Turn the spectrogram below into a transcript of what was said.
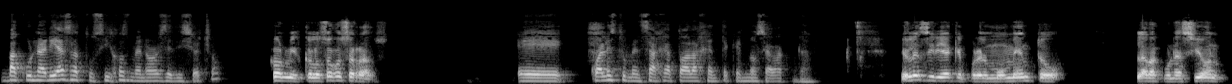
¿Vacunarías a tus hijos menores de 18? Con, con los ojos cerrados. Eh, ¿Cuál es tu mensaje a toda la gente que no se ha vacunado? Yo les diría que por el momento la vacunación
